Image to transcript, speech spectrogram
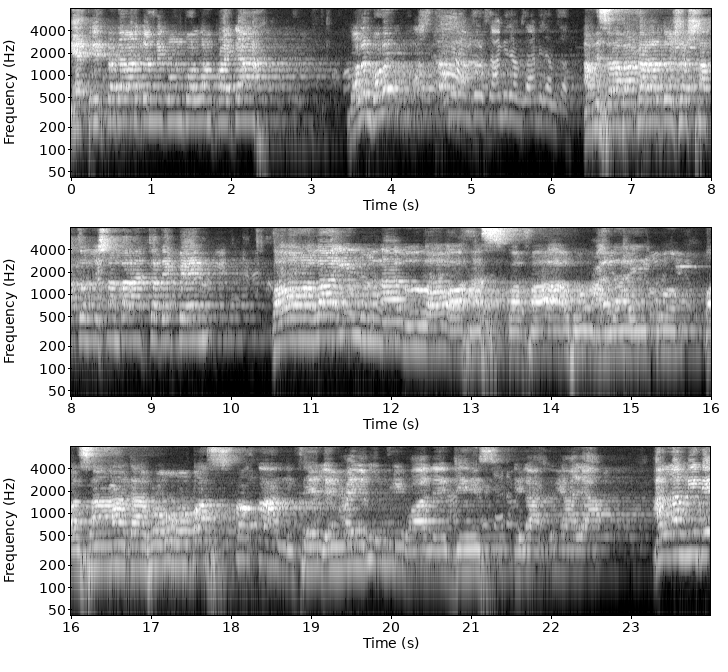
নেতৃত্ব দেওয়ার জন্য কোন বললাম কয়টা? বলেন বলেন আমি রামজা করছি, আমি রামজা আমি রামজা আপনি সারা বাকারার দুইশো সাতচল্লিশ নম্বর আয়াতটা দেখবেন قال إن الله اصطفاه عليكم وزاده بسطة في العلم والجسم إلى آخر آية আল্লাহ নিজে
